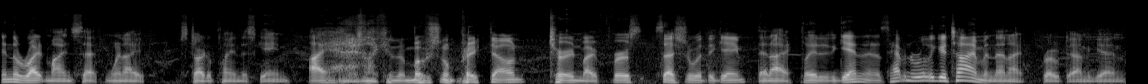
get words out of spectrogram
in the right mindset when I started playing this game. I had like an emotional breakdown during my first session with the game. Then I played it again and I was having a really good time. And then I broke down again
